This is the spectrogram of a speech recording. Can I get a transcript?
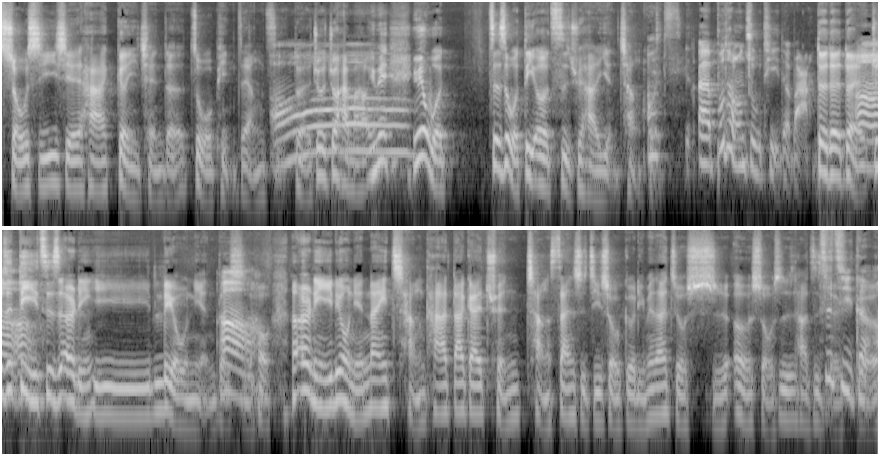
熟悉一些他更以前的作品，这样子，对，就就还蛮好，因为因为我。这是我第二次去他的演唱会，呃，不同主题的吧？对对对，就是第一次是二零一六年的时候。那二零一六年那一场，他大概全场三十几首歌里面，大概只有十二首是他自己的歌，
